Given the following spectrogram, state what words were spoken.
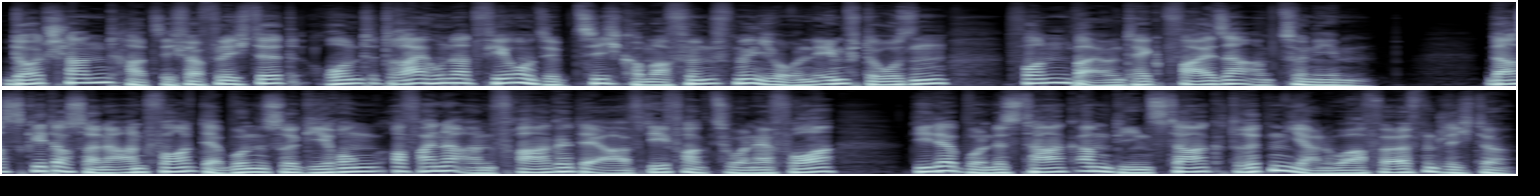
Deutschland hat sich verpflichtet, rund 374,5 Millionen Impfdosen von BioNTech Pfizer abzunehmen. Das geht aus einer Antwort der Bundesregierung auf eine Anfrage der AfD-Fraktion hervor, die der Bundestag am Dienstag, 3. Januar veröffentlichte.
